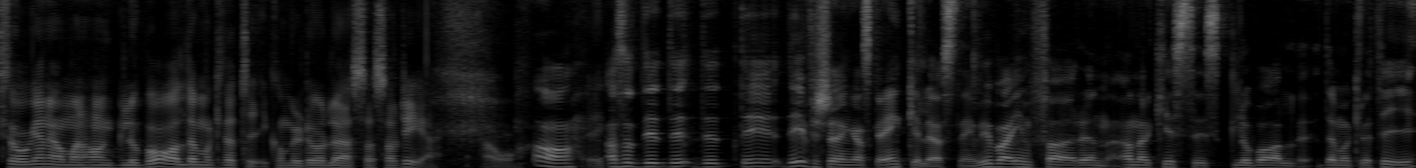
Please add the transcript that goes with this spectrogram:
Frågan är om man har en global demokrati, kommer det då lösas av det? Ja. Ja, alltså det, det, det, det, det är i och för sig en ganska enkel lösning. Vi bara inför en anarkistisk global demokrati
